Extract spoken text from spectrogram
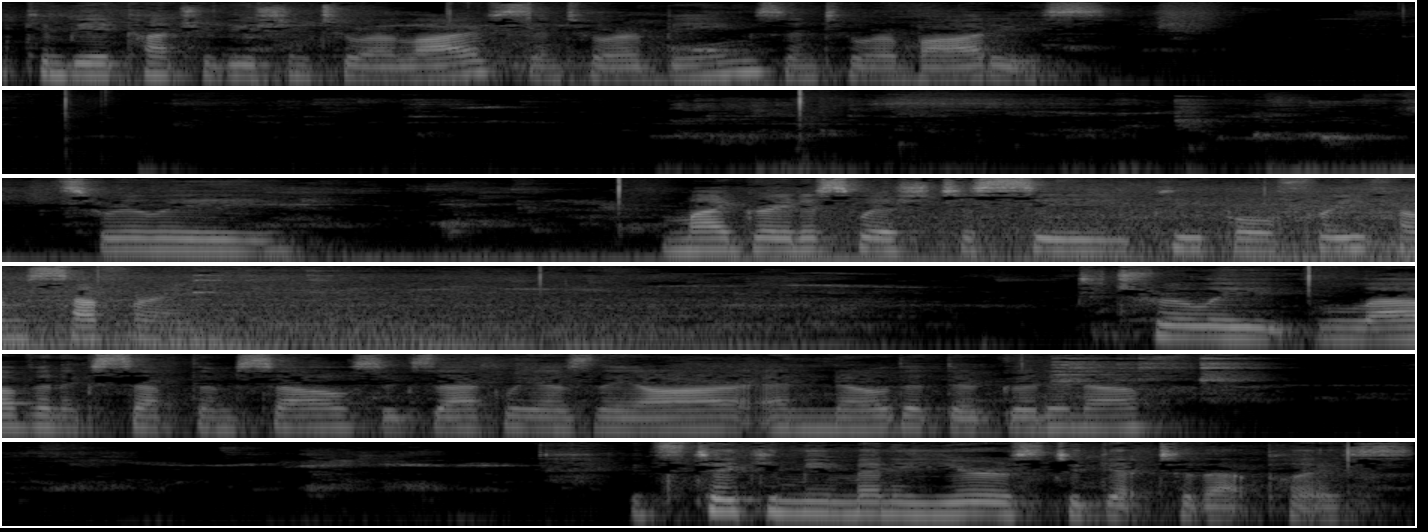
it can be a contribution to our lives and to our beings and to our bodies. It's really my greatest wish to see people free from suffering truly love and accept themselves exactly as they are and know that they're good enough. It's taken me many years to get to that place.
